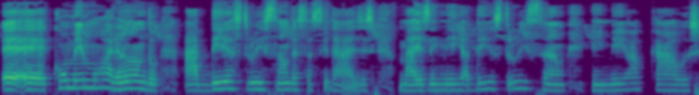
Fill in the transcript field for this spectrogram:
é, é, comemorando a destruição dessas cidades. Mas em meio à destruição, em meio ao caos,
